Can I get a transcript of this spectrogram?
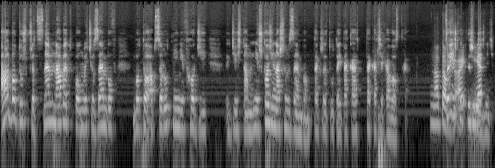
albo tuż przed snem, nawet po umyciu zębów, bo to absolutnie nie wchodzi gdzieś tam, nie szkodzi naszym zębom. Także tutaj taka, taka ciekawostka. No Co dobrze, jeszcze a chcesz ja- wiedzieć?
